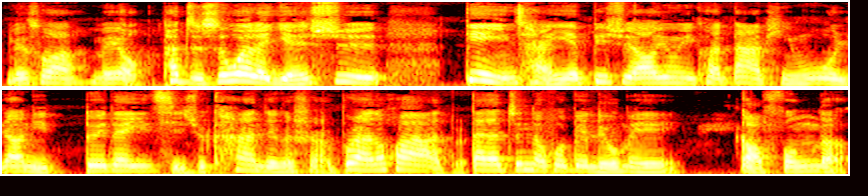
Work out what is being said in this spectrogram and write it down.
没错啊，没有。它只是为了延续电影产业，必须要用一块大屏幕让你堆在一起去看这个事儿，不然的话，大家真的会被流媒搞疯的。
